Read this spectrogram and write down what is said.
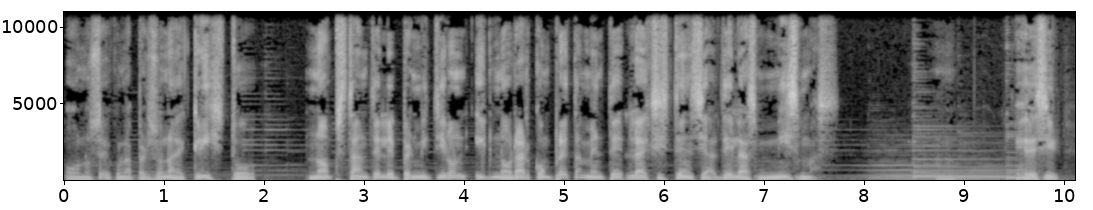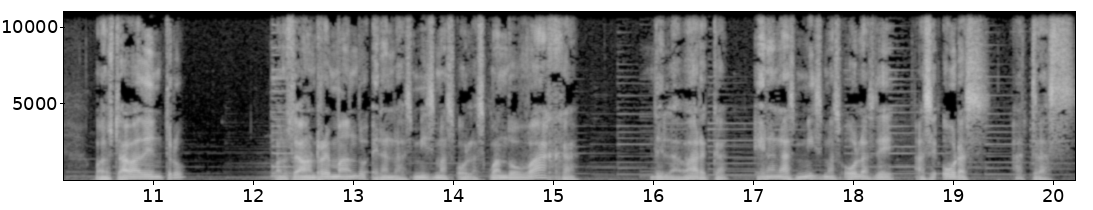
o no sé, con la persona de Cristo, no obstante, le permitieron ignorar completamente la existencia de las mismas. Es decir, cuando estaba adentro, cuando estaban remando, eran las mismas olas. Cuando baja de la barca, eran las mismas olas de hace horas atrás.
